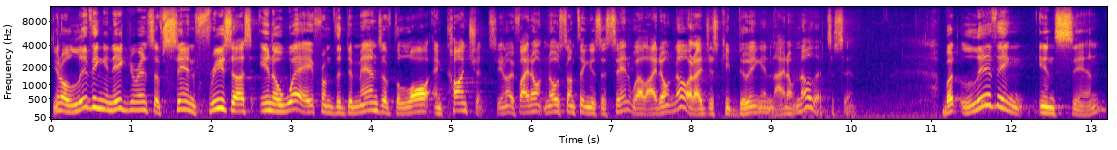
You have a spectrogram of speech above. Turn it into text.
You know, living in ignorance of sin frees us in a way from the demands of the law and conscience. You know, if I don't know something is a sin, well, I don't know it. I just keep doing it and I don't know that's a sin. But living in sin,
